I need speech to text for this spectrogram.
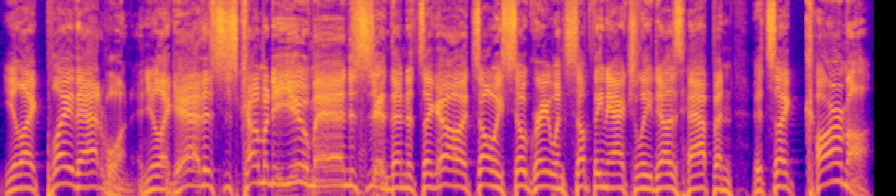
You like play that one, and you're like, "Yeah, this is coming to you, man." And then it's like, "Oh, it's always so great when something actually does happen." It's like karma.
